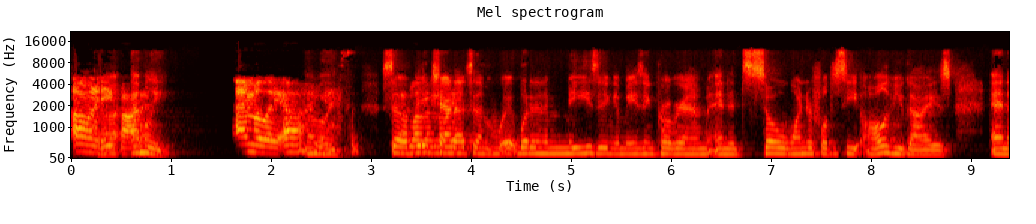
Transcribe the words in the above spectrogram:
Oh, uh, Emily. It. Emily. Oh, Emily. Yes. So big Emily. shout out to them. What an amazing, amazing program. And it's so wonderful to see all of you guys. And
